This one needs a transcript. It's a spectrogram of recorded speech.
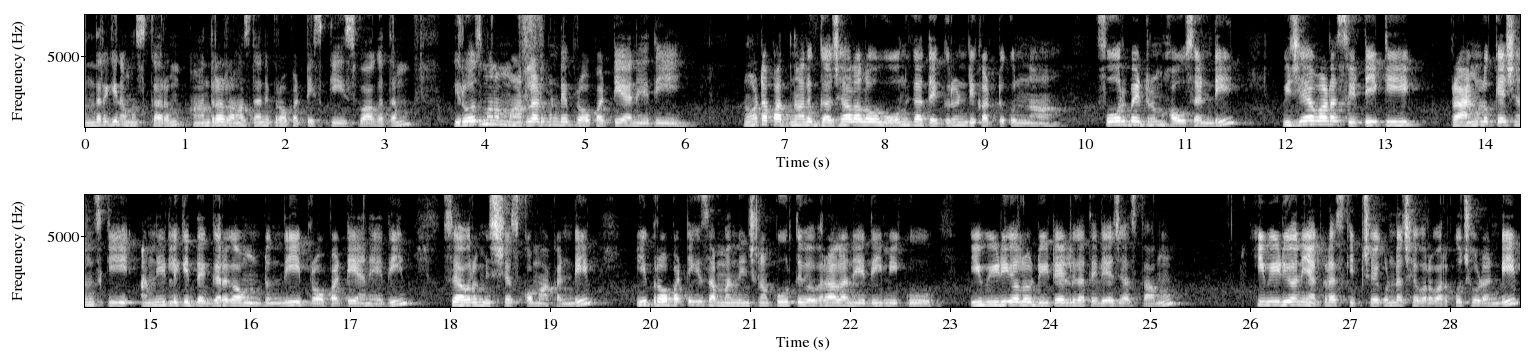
అందరికీ నమస్కారం. ఆంధ్ర రాజధాని ప్రాపర్టీస్కి స్వాగతం. ఈరోజు మనం మాట్లాడుకుంటే ప్రాపర్టీ అనేది నూట పద్నాలుగు గజాలలో ఓన్గా దగ్గరుండి కట్టుకున్న ఫోర్ బెడ్రూమ్ హౌస్ అండి. విజయవాడ సిటీకి ప్రైమ్ లొకేషన్స్కి అన్నిటికి దగ్గరగా ఉంటుంది ఈ ప్రాపర్టీ అనేది. సో ఎవరు మిస్ చేసుకోమాకండి. ఈ ప్రాపర్టీకి సంబంధించిన పూర్తి వివరాలు అనేది మీకు ఈ వీడియోలో డీటెయిల్డ్గా తెలియజేస్తాను. ఈ వీడియోని ఎక్కడ స్కిప్ చేయకుండా చివరి వరకు చూడండి.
